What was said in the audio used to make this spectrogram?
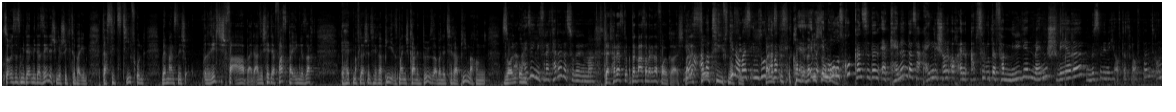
So ist es mit der, mit der seelischen Geschichte bei ihm. Das sitzt tief und wenn man es nicht richtig verarbeitet, also ich hätte ja fast bei ihm gesagt, er hätte mal vielleicht eine Therapie, das meine ich gar nicht böse, aber eine Therapie machen sollen, um Weiß ich nicht, vielleicht hat er das sogar gemacht. Vielleicht hat er es gemacht, dann war es aber nicht erfolgreich, weil es so aber, tief noch Genau, weil es ihm so, aber es, es kommt ja äh, wirklich im, so im hoch. Horoskop kannst du denn erkennen, dass er eigentlich schon auch ein absoluter Familienmensch wäre? Müssen wir nicht auf das Laufband um?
